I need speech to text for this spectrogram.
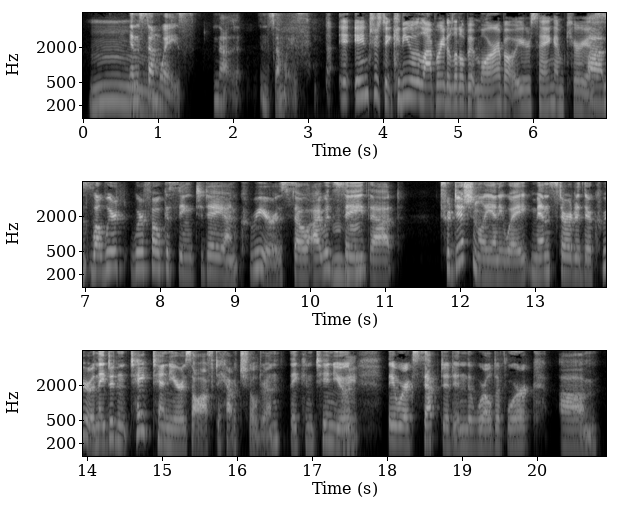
Mm. In some ways, not in some ways. Interesting. Can you elaborate a little bit more about what you're saying? I'm curious. Um, well, we're we're focusing today on careers, so I would mm-hmm. say that traditionally anyway men started their career and they didn't take 10 years off to have children. They continued. Right. they were accepted in the world of work. Um,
